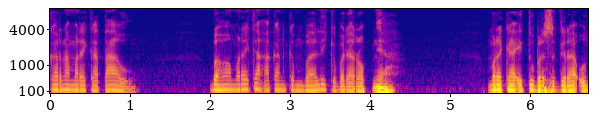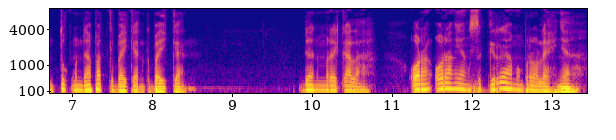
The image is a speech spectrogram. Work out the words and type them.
karena mereka tahu bahwa mereka akan kembali kepada Robnya. Mereka itu bersegera untuk mendapat kebaikan-kebaikan. Dan merekalah orang-orang yang segera memperolehnya.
